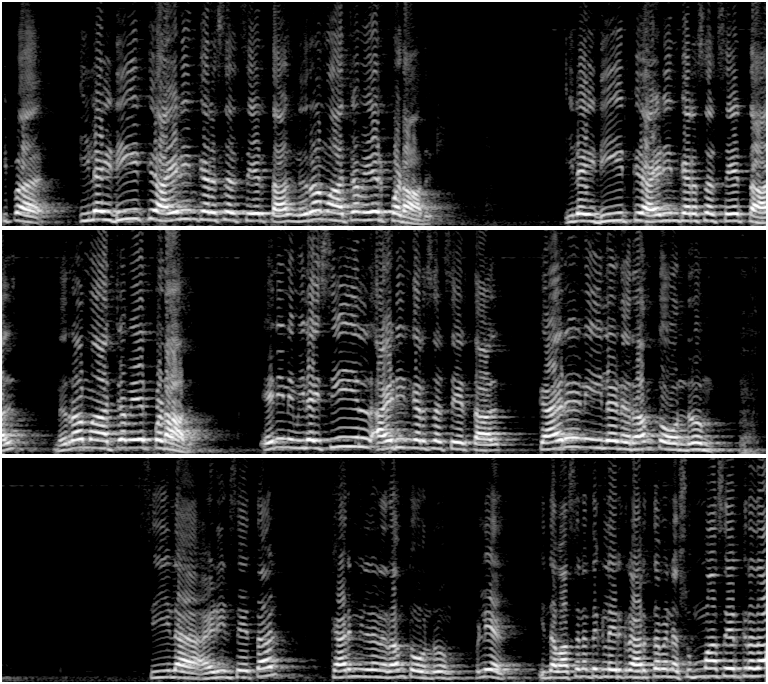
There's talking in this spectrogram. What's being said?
இப்போ இலை டிக்கு அயடின் கரைசல் சேர்த்தால் நிறமாற்றம் ஏற்படாது. இலை டிக்கு அயடின் கரைசல் சேர்த்தால் நிறமாற்றம் ஏற்படாது. எனினும் இலை சியில் அயடின் கரைசல் சேர்த்தால் கருநீல நிறம் தோன்றும். சீல அயடின் சேர்த்தால் கருநில நிறம் தோன்றும். பிள்ளைகள் இந்த வசனத்துக்குள்ள இருக்கிற அர்த்தம் என்ன? சும்மா சேர்க்கிறதா?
